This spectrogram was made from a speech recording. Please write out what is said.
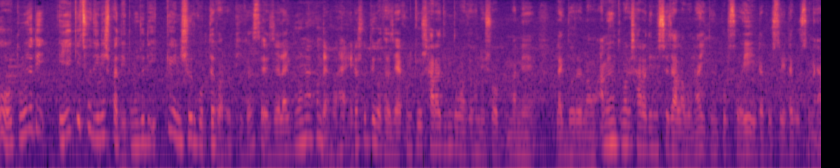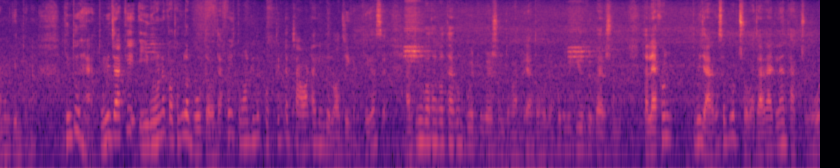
তো তুমি যদি এই কিছু জিনিসপাতি তুমি যদি একটু ইনশিওর করতে পারো, ঠিক আছে? যে লাইক ধরো না, এখন দেখো হ্যাঁ এটা সত্যি কথা যে, এখন কেউ সারাদিন তোমাকে এখন এসব মানে লাইক ধরে নাও, আমি এখন তোমাকে সারাদিন নিশ্চয় জ্বালাবো না, এই তুমি করছ, এই, এটা করছ এটা করছ না, এমন কিন্তু না। কিন্তু হ্যাঁ তুমি যাকে এই ধরনের কথাগুলো বলতে পারো, দেখো, তোমার কিন্তু প্রত্যেকটা চাওয়াটা কিন্তু লজিক্যাল ঠিক আছে? আর তুমি কথা কথা এখন বুয়েট প্রিপারেশন তোমার এত হলো তুমি কিউ প্রিপারেশন তাহলে এখন তুমি যার কাছে পড়ছো বা যার গাইডলাইনে থাকছো, ওর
